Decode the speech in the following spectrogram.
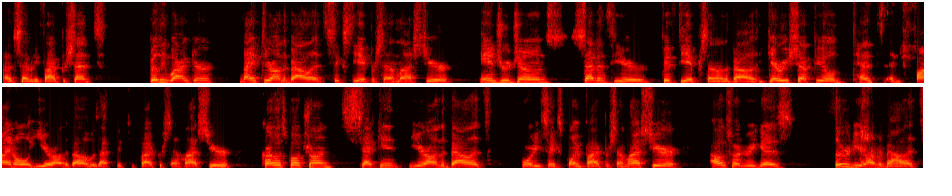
of 75%. Billy Wagner, ninth year on the ballot, 68% last year. Andruw Jones, seventh year, 58% on the ballot. Gary Sheffield, 10th and final year on the ballot, was at 55% last year. Carlos Beltran, second year on the ballot, 46.5% last year. Alex Rodriguez, third year on the ballot,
